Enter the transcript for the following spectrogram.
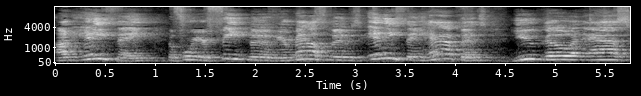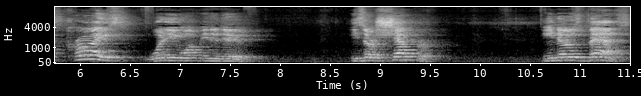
on anything, before your feet move, your mouth moves, anything happens, you go and ask Christ, What do you want me to do? He's our shepherd. He knows best.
